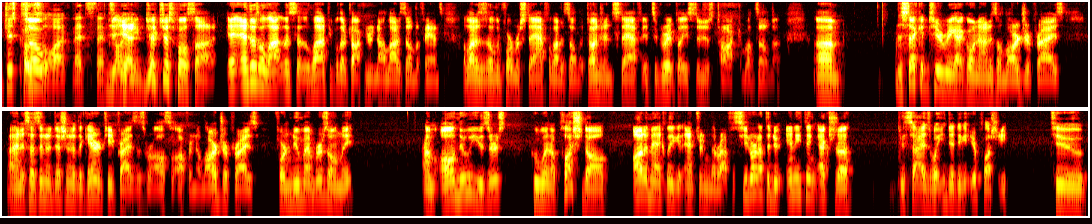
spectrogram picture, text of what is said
just post so, a lot. That's that's yeah. Just, just, post a lot. And, and there's a lot. Listen, a lot of people that are talking right now. A lot of Zelda fans. A lot of Zelda Informer staff. A lot of Zelda Dungeon staff. It's a great place to just talk about Zelda. Um, The second tier we got going on is a larger prize. Uh, and it says, in addition to the guaranteed prizes, we're also offering a larger prize for new members only. Um, all new users who win a plush doll automatically get entered in the raffle. So you don't have to do anything extra besides what you did to get your plushie to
